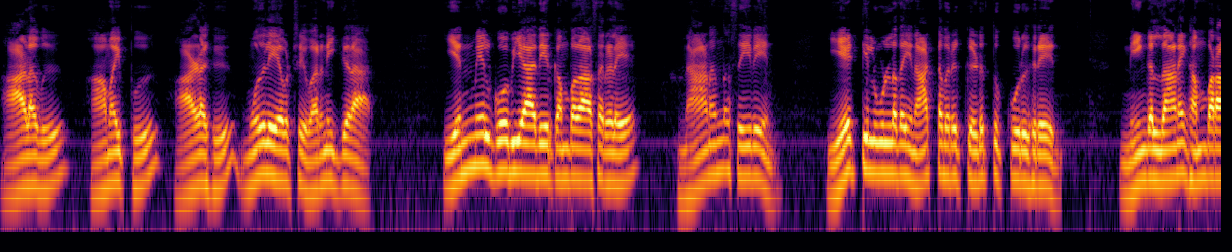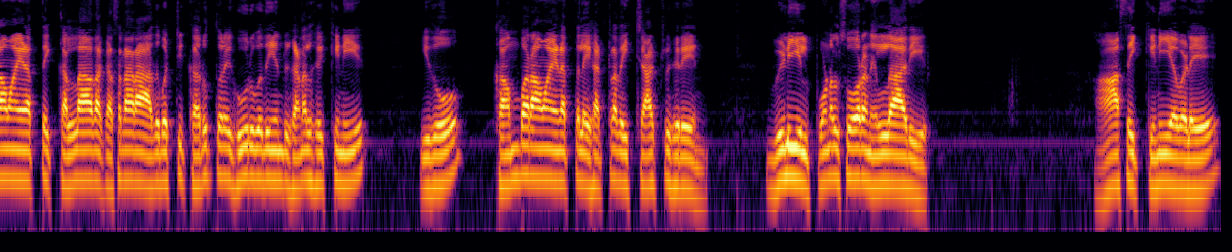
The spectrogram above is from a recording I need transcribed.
அளவு அமைப்பு அழகு முதலியவற்றை வர்ணிக்கிறார். என்மேல் கோபியாதீர் கம்பதாசர்களே நான் என்ன செய்வேன்? ஏட்டில் உள்ளதை நாட்டவருக்கு எடுத்துக் கூறுகிறேன். நீங்கள்தானே கம்பராமாயணத்தை கல்லாத கசடரா அது பற்றி கருத்துரை கூறுவது என்று கனல் கக்கினீர் இதோ கம்பராமாயணத்திலே கற்றதைச் சாற்றுகிறேன். விழியில் புனல் சோர நில்லாதீர். ஆசை கிணியவளே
